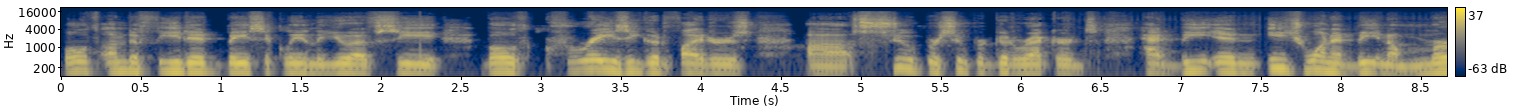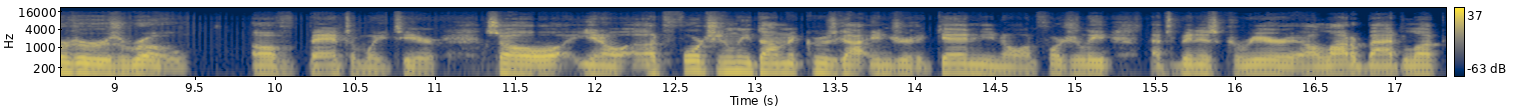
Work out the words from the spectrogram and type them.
both undefeated basically in the UFC, both crazy good fighters, uh, super super good records. Had beaten each one had beaten a murderer's row of bantamweight here. So you know, unfortunately, Dominick Cruz got injured again. You know, unfortunately, that's been his career. A lot of bad luck.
